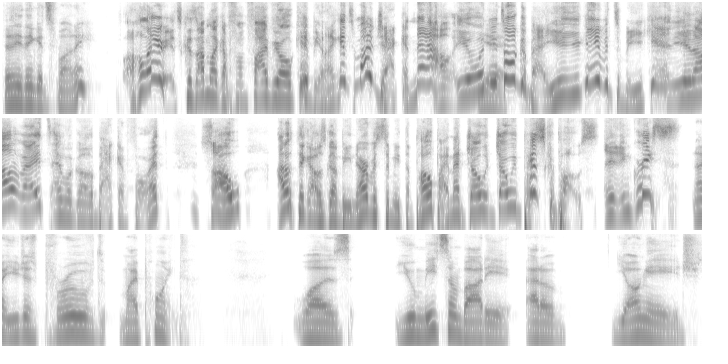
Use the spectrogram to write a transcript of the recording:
does he think it's funny Hilarious because I'm like a f- five year old kid being like, it's my jacket now. You, what are you talking about? You, you gave it to me. You can't, you know, right? And we're going back and forth. So I don't think I was gonna be nervous to meet the Pope. I met Joe, Joey Piscopos in, in Grease. Uh, no you just proved my point was you meet somebody at a young age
